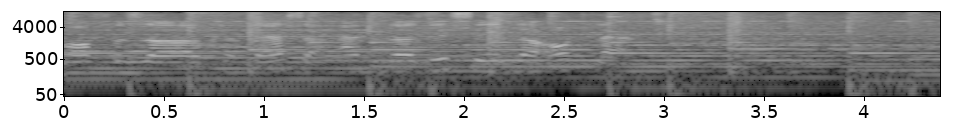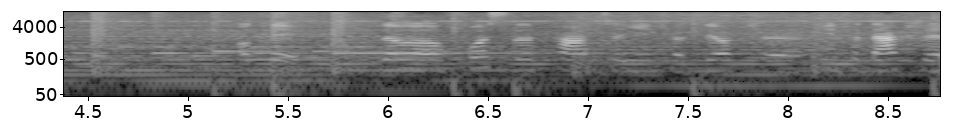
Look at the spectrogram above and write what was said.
of the condenser and this is the outlet. Okay, the first part introduction, introduction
